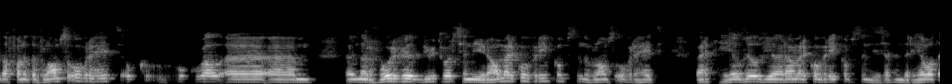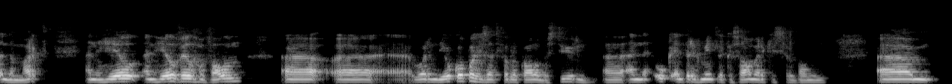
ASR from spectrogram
dat vanuit de Vlaamse overheid ook, ook wel um, naar voren geduwd wordt, zijn die raamwerkovereenkomsten. De Vlaamse overheid werkt heel veel via raamwerkovereenkomsten, die zetten er heel wat in de markt. En heel, heel veel gevallen worden die ook opengezet voor lokale besturen uh, en ook intergemeentelijke samenwerkingsverbanden. Um,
